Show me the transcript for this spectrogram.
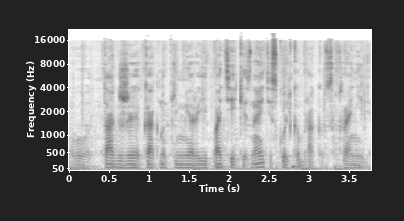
Вот. Так же, как, например, ипотеки. Знаете, сколько браков сохранили?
